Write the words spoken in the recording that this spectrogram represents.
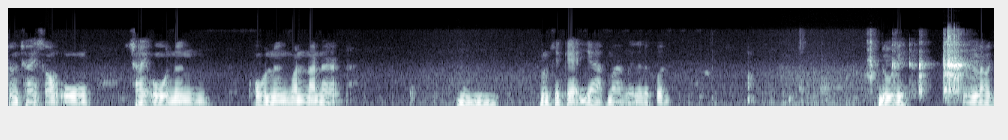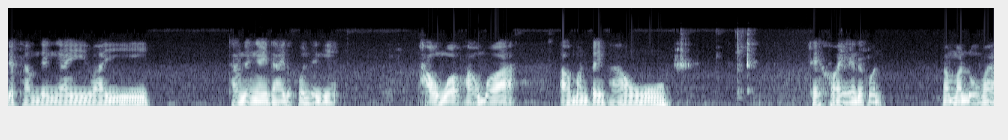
ต้องใช้สองโอใช้โอหนึ่งโอหนึ่งวันนั้นอะมันจะแกะยากมากเลยนะทุกคน ดูดิ เราจะทำยังไงไว้ทำยังไงได้ทุกคนอย่างนี้ยเผาบ่อเผาบ่อเอามันไปเผาค่อยๆนะทุกคน เรามาดูว่า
